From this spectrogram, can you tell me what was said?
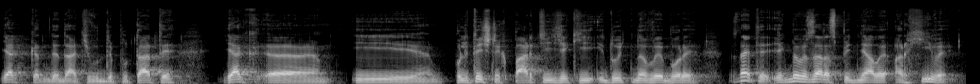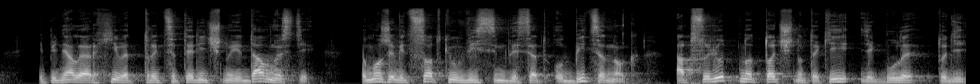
як кандидатів в депутати, як е, і політичних партій, які йдуть на вибори. Знаєте, якби ви зараз підняли архіви і підняли архіви 30-річної давності, то може відсотків 80 обіцянок абсолютно точно такі, як були тоді.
